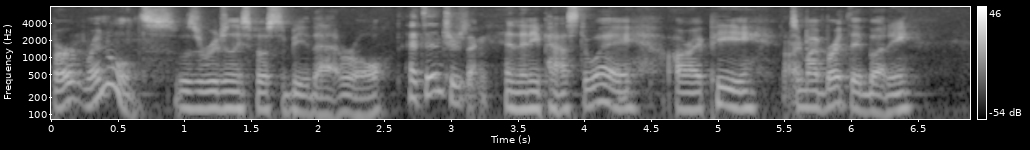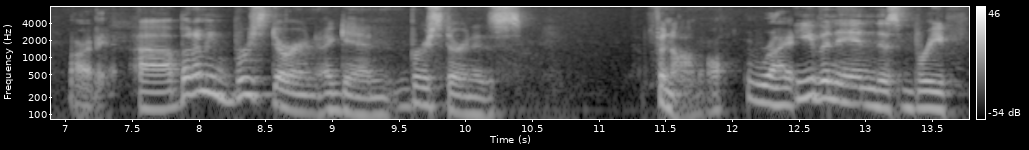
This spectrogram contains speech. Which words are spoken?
Burt Reynolds was originally supposed to be that role, That's interesting. and then he passed away. R.I.P. to my birthday buddy. Alrighty. Uh, but I mean, Bruce Dern again. Bruce Dern is phenomenal. Right. Even in this brief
